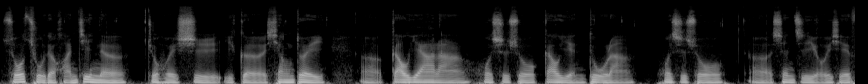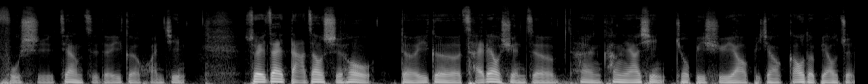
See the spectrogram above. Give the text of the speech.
所处的环境呢，就会是一个相对呃高压啦，或是说高盐度啦，或是说呃甚至有一些腐蚀这样子的一个环境，所以在打造时候的一个材料选择和抗压性就必须要比较高的标准，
